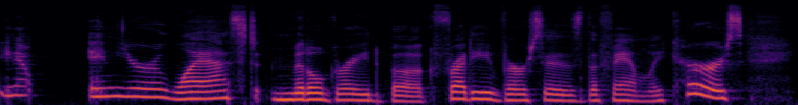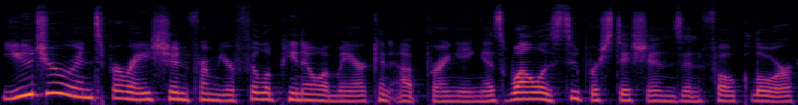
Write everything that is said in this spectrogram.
You know, in your last middle grade book, Freddie versus the Family Curse, you drew inspiration from your Filipino American upbringing as well as superstitions and folklore.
